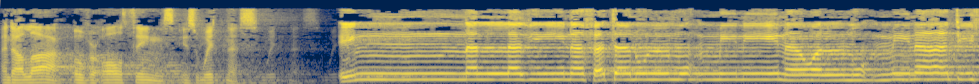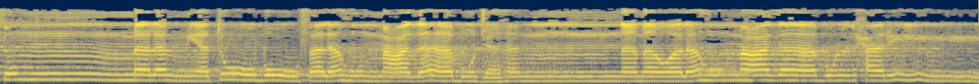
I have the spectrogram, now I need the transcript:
And Allah over all things is witness. ان الذين فتنوا المؤمنين والمؤمنات ثم لم يتوبوا فلهم عذاب جهنم ولهم عذاب الحريق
